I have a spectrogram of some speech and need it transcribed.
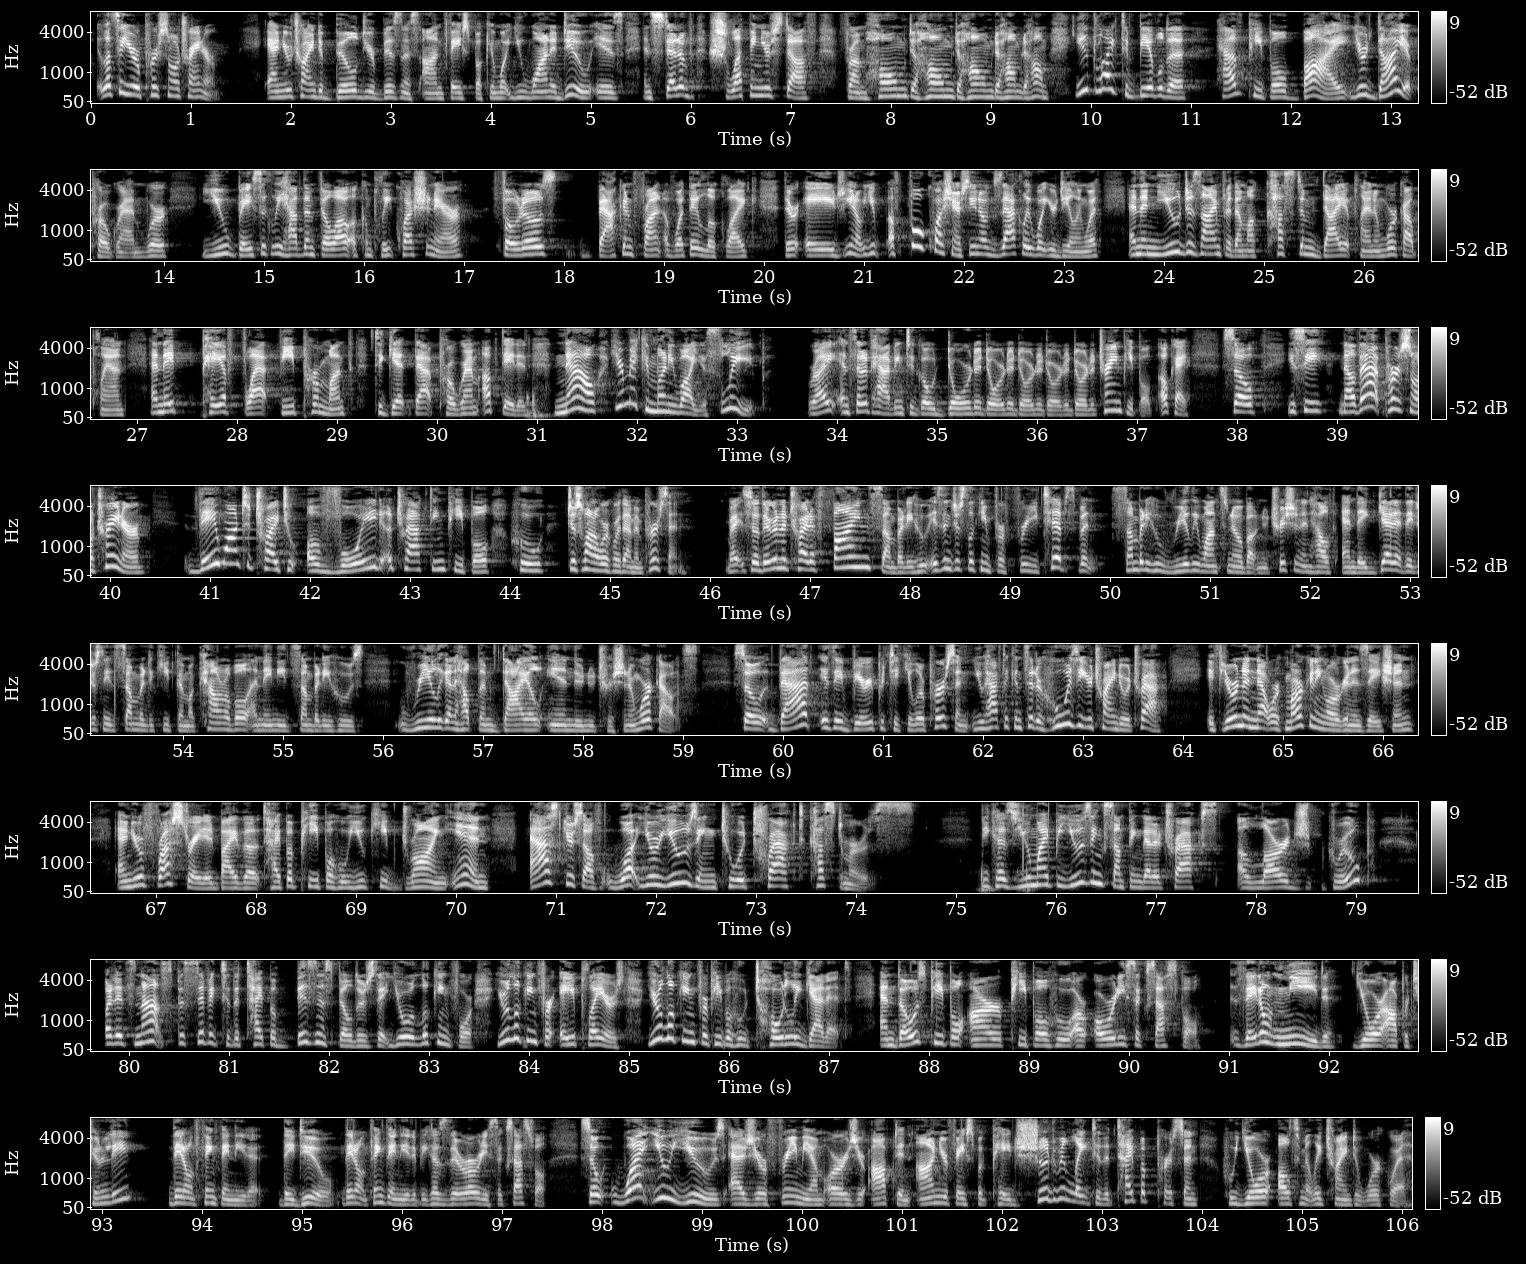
Let's say you're a personal trainer and you're trying to build your business on Facebook. And what you want to do is instead of schlepping your stuff from home to home to home to home to home, you'd like to be able to have people buy your diet program where you basically have them fill out a complete questionnaire photos back and front of what they look like, their age, you know, you, a full questionnaire so you know exactly what you're dealing with. And then you design for them a custom diet plan and workout plan and they pay a flat fee per month to get that program updated. Now you're making money while you sleep. Right? Instead of having to go door to door to door to door to door to train people. Okay. So you see, now that personal trainer, they want to try to avoid attracting people who just want to work with them in person right? So they're going to try to find somebody who isn't just looking for free tips, but somebody who really wants to know about nutrition and health and they get it. They just need someone to keep them accountable and they need somebody who's really going to help them dial in their nutrition and workouts. So that is a very particular person. You have to consider who is it you're trying to attract. If you're in a network marketing organization and you're frustrated by the type of people who you keep drawing in, ask yourself what you're using to attract customers because you might be using something that attracts a large group, but it's not specific to the type of business builders that you're looking for. You're looking for A players. You're looking for people who totally get it. And those people are people who are already successful. They don't need your opportunity they don't think they need it. They do. They don't think they need it because they're already successful. So what you use as your freemium or as your opt-in on your Facebook page should relate to the type of person who you're ultimately trying to work with.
